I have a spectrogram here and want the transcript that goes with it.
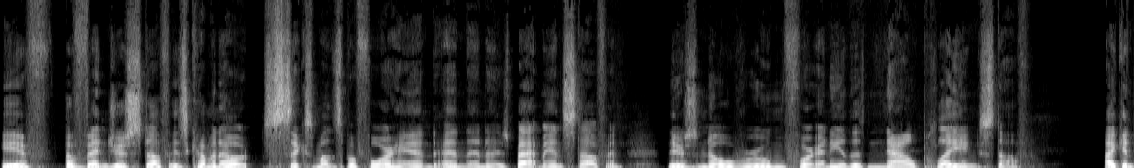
If Avengers stuff is coming out six months beforehand, and then there's Batman stuff, and there's no room for any of the now playing stuff. I can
